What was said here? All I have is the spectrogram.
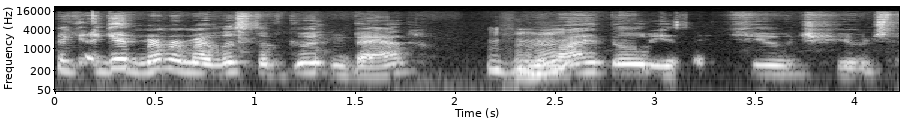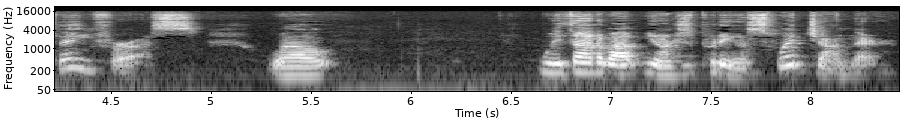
Again, remember my list of good and bad? Mm-hmm. Mm-hmm. Reliability is a huge, huge thing for us. Well, we thought about, you know, just putting a switch on there.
